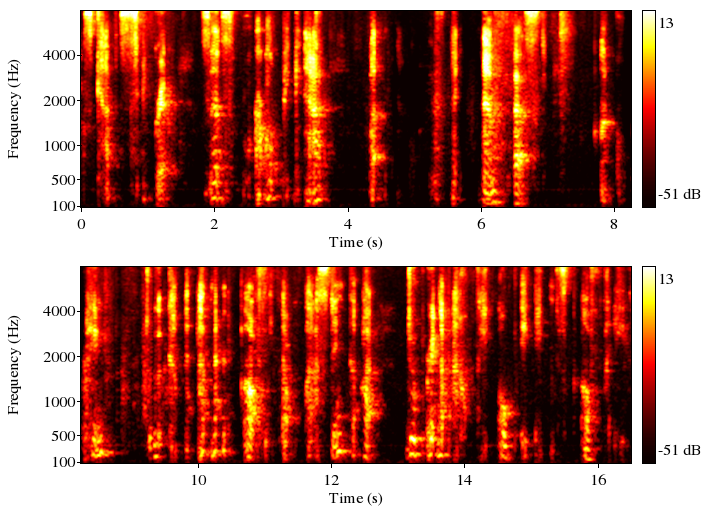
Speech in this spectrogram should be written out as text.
was kept secret since the world began, but is manifest according to the commandment of the everlasting God to bring about the obedience of faith.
